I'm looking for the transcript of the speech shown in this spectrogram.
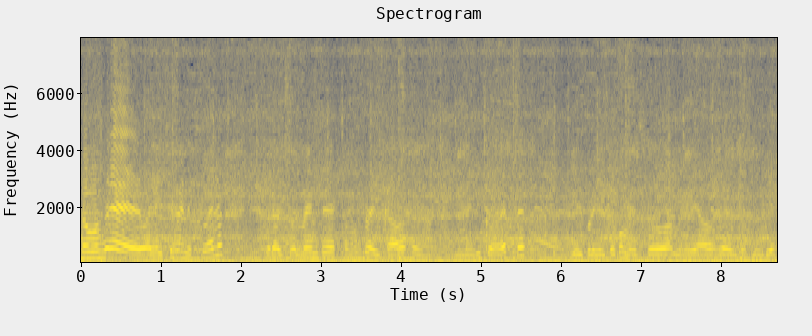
Somos de Valencia, Venezuela, pero actualmente estamos radicados en México Este y el proyecto comenzó a mediados del 2010.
